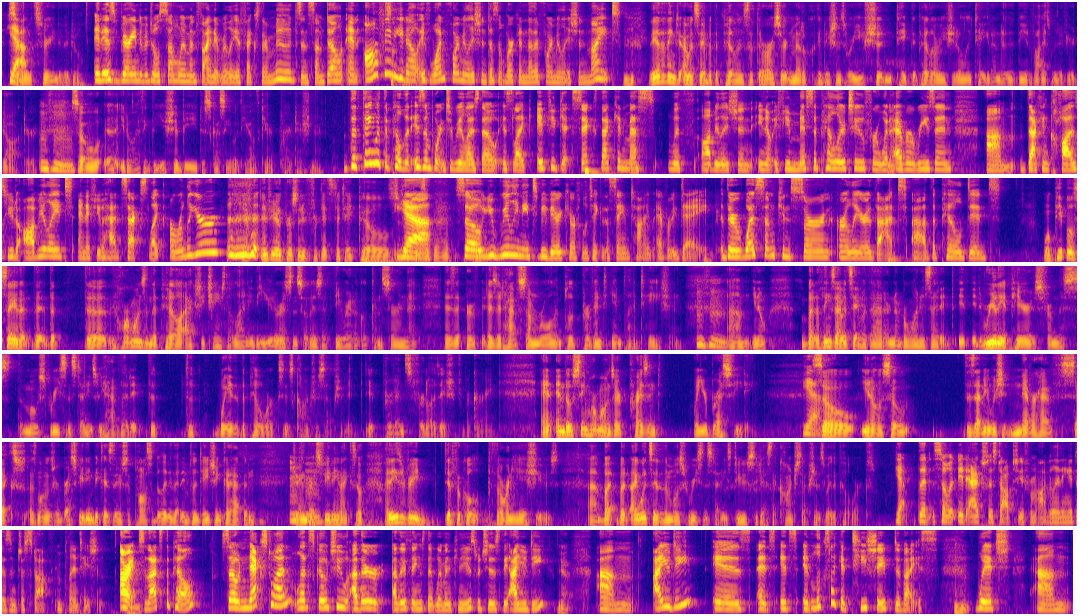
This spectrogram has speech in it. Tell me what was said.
Yeah. So it's very individual. It is very individual. Some women find it really affects their moods and some don't. And often, you know, if one formulation doesn't work, another formulation might. Mm-hmm. The other thing I would say about the pill is that there are certain medical conditions where you shouldn't take the pill, or you should only take it under the advisement of your doctor. Mm-hmm. So, uh, you know, I think that you should be discussing it with your healthcare practitioner. The thing with the pill that is important to realize though is like if you get sick, that can mm-hmm. mess with ovulation. You know, if you miss a pill or two for whatever reason, um, that can cause you to ovulate. And if you had sex like earlier, and if you're the person who forgets to take pills, or yeah. things like that, So you really need to be very careful to take it at the same time every day. There was some concern earlier that uh, the pill did. Well, people say that the, the the hormones in the pill actually change the lining of the uterus, and so there's a theoretical concern that does it does it have some role in pre- preventing implantation? Um, you know, but the things I would say about that are number one is that it, it, it really appears from this the most recent studies we have that it the the way that the pill works is contraception. It, it prevents fertilization from occurring, and and those same hormones are present when you're breastfeeding. Yeah. So you know, so does that mean we should never have sex as long as we're breastfeeding because there's a possibility that implantation could happen during Mm-hmm. breastfeeding? Like, so I think these are very difficult, thorny issues. Uh, but but I would say that the most recent studies do suggest that contraception is the way the pill works. Yeah, that so it actually stops you from ovulating. It doesn't just stop implantation. All right, so that's the pill. So next one, let's go to other other things that women can use, which is the IUD. Yeah. Um, IUD is it's it's it looks like a T-shaped device, which um,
